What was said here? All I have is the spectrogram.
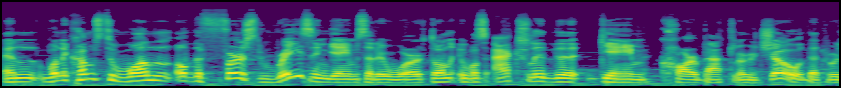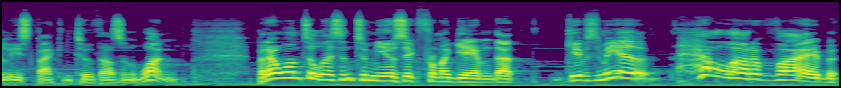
and when it comes to one of the first racing games that he worked on, it was actually the game Car Battler Joe that released back in 2001. But I want to listen to music from a game that gives me a hell lot of vibe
